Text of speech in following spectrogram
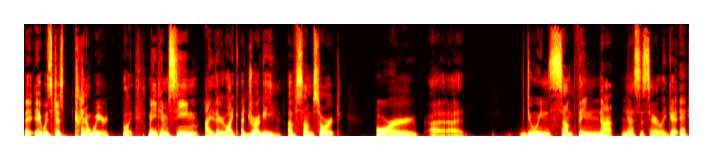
It, it was just kind of weird. Like, made him seem either like a druggie of some sort or uh, doing something not necessarily good. And-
